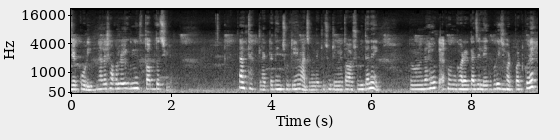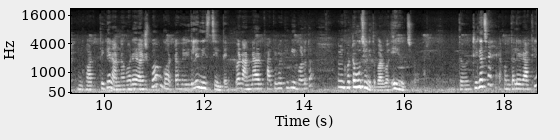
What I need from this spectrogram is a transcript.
যে করি। নাহলে সকালে একদিন স্তব্ধ ছিল। থাক থাক, একটা দিন ছুটি, মাঝে মধ্যে একটু ছুটি নিয়ে তো অসুবিধা নেই। তো যাই হোক, এখন ঘরের কাজে লেগে পড়ি ঝটপট করে ঘর থেকে রান্নাঘরে আসব। ঘরটা হয়ে গেলে নিশ্চিন্তে। এবার রান্নার ফাঁকে ফাঁকে কি বলো তো আমি ঘরটা মুছে নিতে পারব, এই হচ্ছে তো ঠিক আছে, এখন তাহলে রাখি।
